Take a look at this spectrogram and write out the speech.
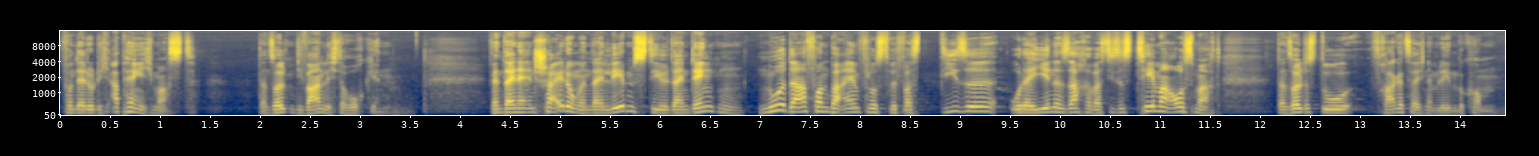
von der du dich abhängig machst, dann sollten die Warnlichter hochgehen. Wenn deine Entscheidungen, dein Lebensstil, dein Denken nur davon beeinflusst wird, was diese oder jene Sache, was dieses Thema ausmacht, dann solltest du Fragezeichen im Leben bekommen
